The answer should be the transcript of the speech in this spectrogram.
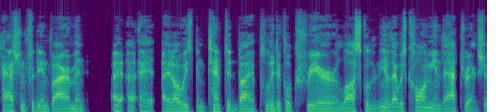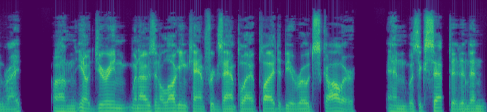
passion for the environment. I, I, I had always been tempted by a political career, law school. You know, that was calling me in that direction, right? Um, you know, during when I was in a logging camp, for example, I applied to be a Rhodes Scholar and was accepted and then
